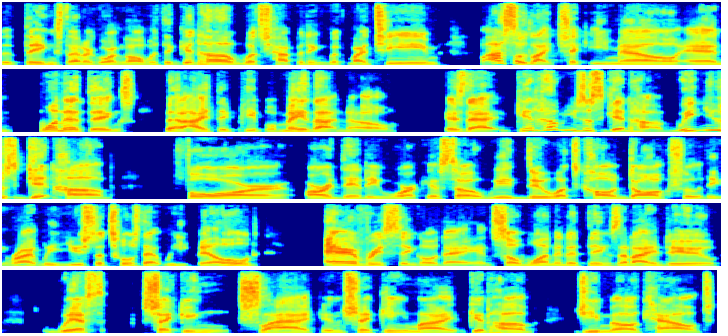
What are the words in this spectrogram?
the things that are going on with the GitHub? What's happening with my team? I also like check email. And one of the things that I think people may not know is that GitHub uses GitHub. We use GitHub for our daily work. And so we do what's called dog fooding, right? We use the tools that we build every single day. And so one of the things that I do with checking Slack and checking my GitHub Gmail account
